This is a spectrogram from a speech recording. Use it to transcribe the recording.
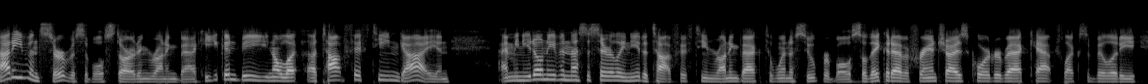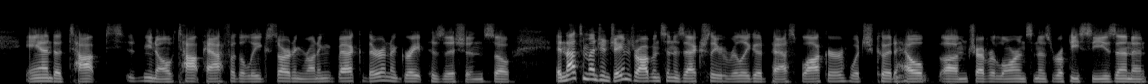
not even serviceable starting running back. He can be, you know, like a top 15 guy and I mean, you don't even necessarily need a top 15 running back to win a Super Bowl. So they could have a franchise quarterback, cap flexibility, and a top, you know, top half of the league starting running back. They're in a great position. So and not to mention, James Robinson is actually a really good pass blocker, which could help um, Trevor Lawrence in his rookie season. And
